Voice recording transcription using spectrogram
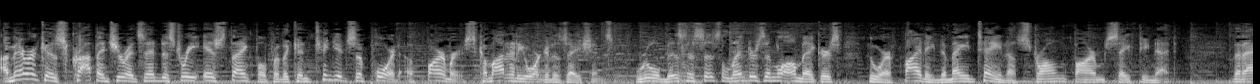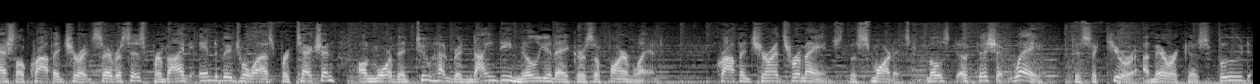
America's crop insurance industry is thankful for the continued support of farmers, commodity organizations, rural businesses, lenders, and lawmakers who are fighting to maintain a strong farm safety net. The National Crop Insurance Services provide individualized protection on more than 290 million acres of farmland. Crop insurance remains the smartest, most efficient way to secure America's food,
